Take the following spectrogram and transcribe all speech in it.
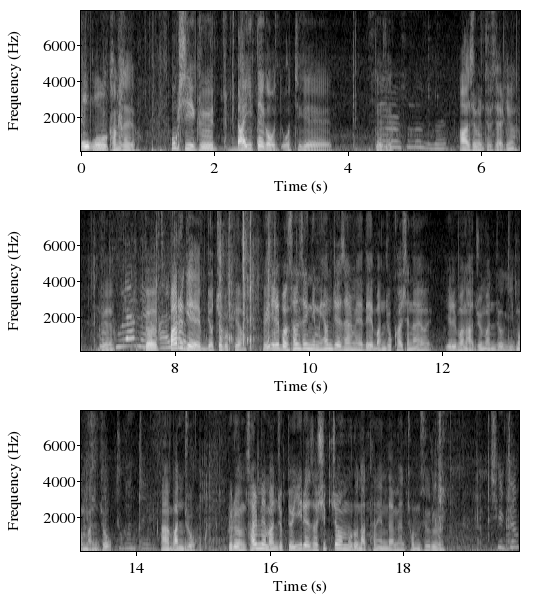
오, 오 감사해요. 혹시 그 나이대가 어, 어떻게 되세요? 아 22살이요? 그, 그러면 그 아야- 빠르게 여쭤볼게요. 그 1번 선생님은 현재 삶에 대해 만족하시나요? 1번 아주 만족, 2번 만족, 두 번째 아 만족. 그럼 삶의 만족도 1에서 10점으로 나타낸다면 점수를 7점?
